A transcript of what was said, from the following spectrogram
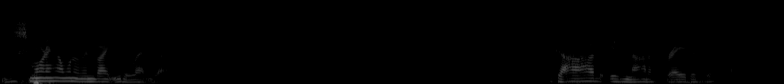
So this morning I want to invite you to let go. Is not afraid of your questions.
